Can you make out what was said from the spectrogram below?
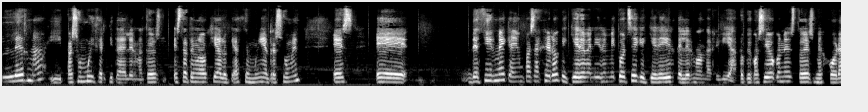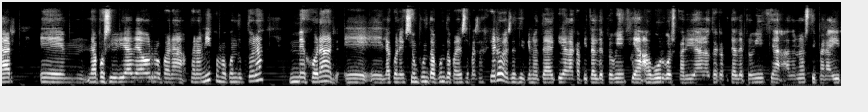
Lerma y paso muy cerquita de Lerma. Entonces, esta tecnología lo que hace muy en resumen es eh, decirme que hay un pasajero que quiere venir en mi coche y que quiere ir de Lerma a Andarribía. Lo que consigo con esto es mejorar eh, la posibilidad de ahorro para, para, mí como conductora, mejorar eh, eh, la conexión punto a punto para ese pasajero, es decir, que no tenga que ir a la capital de provincia, a Burgos para ir a la otra capital de provincia, a Donosti para ir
